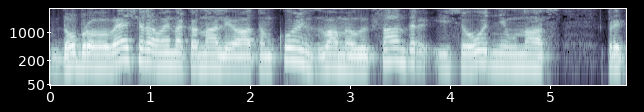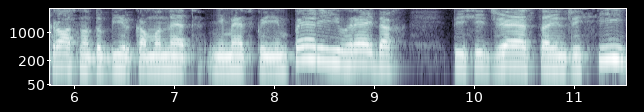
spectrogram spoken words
Доброго вечора. Ви на каналі Atom Coin. З вами Олександр. І сьогодні у нас прекрасна добірка монет Німецької імперії в грейдах PCGS та NGC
